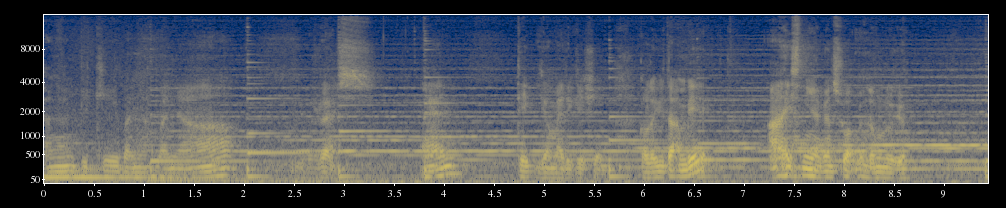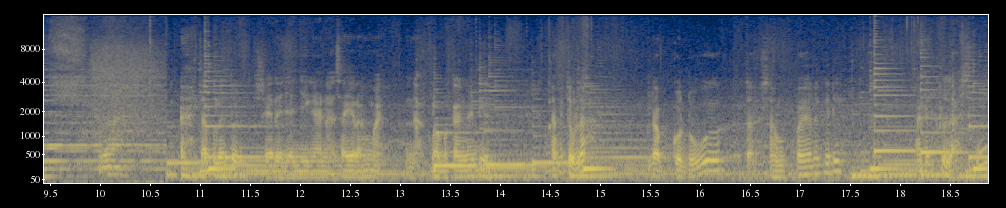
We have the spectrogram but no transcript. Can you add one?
jangan fikir banyak-banyak. Rest and take your medication. Kalau you tak ambil, Ais ni akan suap dalam mulut you. Ya. Eh, tak apalah tu. Saya ada janji dengan anak saya Rahmat nak keluar makan dengan dia. Tapi itulah, dah pukul 2 tak sampai lagi dia. Ada kelas ni.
